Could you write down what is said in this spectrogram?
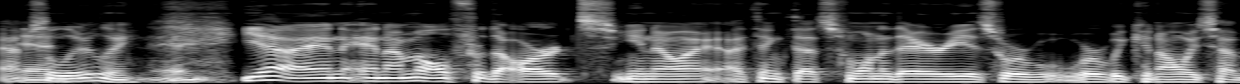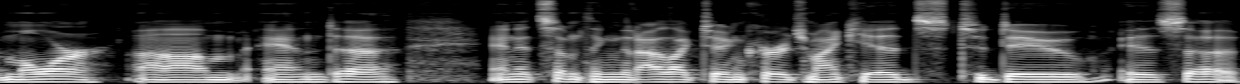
Absolutely. And, and, yeah, and, and I'm all for the arts. You know, I, I, think that's one of the areas where where we can always have more. Um, and uh, and it's something that I like to encourage my kids to do is uh,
